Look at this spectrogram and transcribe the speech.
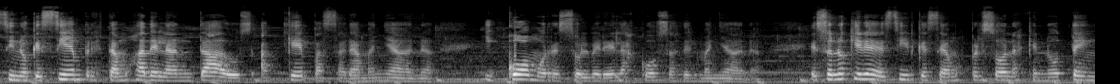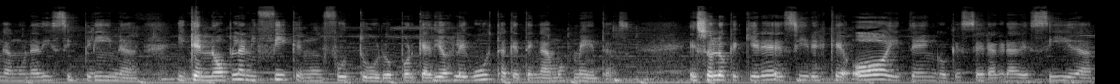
sino que siempre estamos adelantados a qué pasará mañana y cómo resolveré las cosas del mañana. Eso no quiere decir que seamos personas que no tengan una disciplina y que no planifiquen un futuro, porque a Dios le gusta que tengamos metas. Eso lo que quiere decir es que hoy tengo que ser agradecida,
